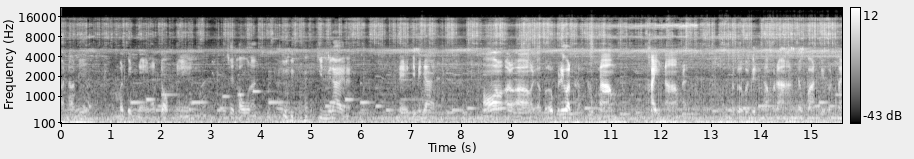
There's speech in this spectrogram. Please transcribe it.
อันนั้นนี่มันเป็นแหนนะดอกแหนไม่ใช่เทานะ กินไม่ได้นะแหนที่ไม่ได้ออ๋อเออเออเออเรียกว่าลูกน้ำ ไข่น้ำนะถ้าเกิดมันเป็นธรรมดาแถวบ้านเรียกว่าไข่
